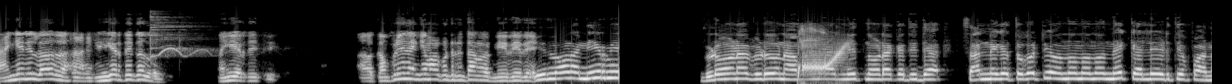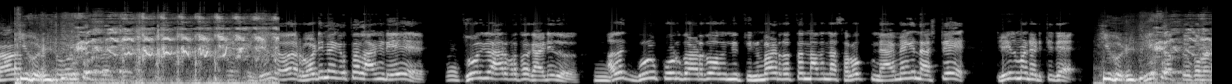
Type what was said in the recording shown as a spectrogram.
ಹಂಗೇನಿಲ್ಲ ಅದು ಹಿಂಗೆ ಇರ್ತೈತಿ ಅದು. ಹಂಗೆ ಇರ್ತೈತಿ. ಆ ಕಂಪ್ನಿನ ಹಂಗೆ ಮಾಡ್ಕೊಟ್ಟಿರ್ತಾರ ನೀರ್ ನೀರೇ. ಇಲ್ಲೋಣ ನೀರ್ ನೀರ್. ಬಿಡೋಣ ಬಿಡು ನಾ ನಿಂತ್ ನೋಡಾಕತ್ತಿದ್ದೆ. ಸಣ್ಣಗೆ ತಗೋತಿ ಒಂದೊಂದೊಂದೊಂದೇ ಒಂದೊಂದ್ ನೆಕ್ ಅಲ್ಲೇ ಇಡ್ತೀವಪ್ಪ ನಾ ಇಲ್ಲ ರೋಡಿ ಮ್ಯಾಗ ಇರ್ತಲ್ಲ ಅಂಗಡಿ. ಜೋಳಿಗೆ ಆರ್ ಬರ್ತದ ಗಾಡಿದು? ಅದಕ್ ಗುಳ್ ಕೂಡ್ಬಾರ್ದು ಅದನ್ನ ನೀವು ಅಂತ ಅದನ್ನ ಸ್ವಲ್ಪ ಮ್ಯಾಮ್ಯಾಗಿಂದ ಅಷ್ಟೇ ಕ್ಲೀನ್ ಮಾಡಿ ಇಡ್ತಿದೆ ಈ ತಪ್ಪು ತಿಳ್ಕೊಬೇಡ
